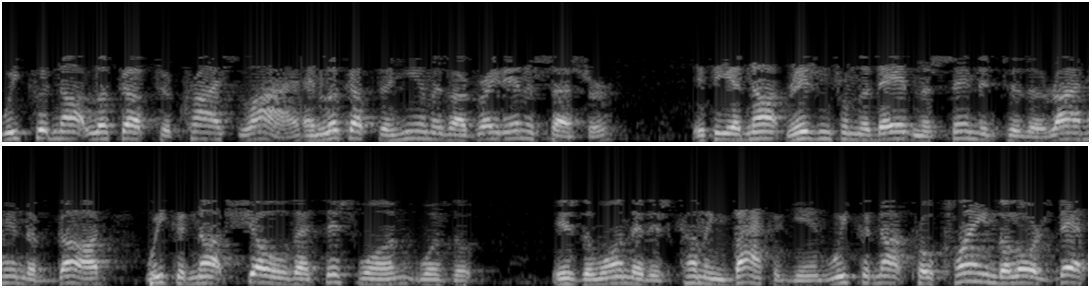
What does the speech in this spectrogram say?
we could not look up to Christ's life and look up to Him as our great intercessor if He had not risen from the dead and ascended to the right hand of God. We could not show that this one was the is the one that is coming back again. We could not proclaim the Lord's death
